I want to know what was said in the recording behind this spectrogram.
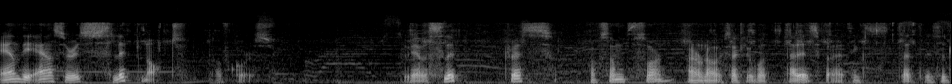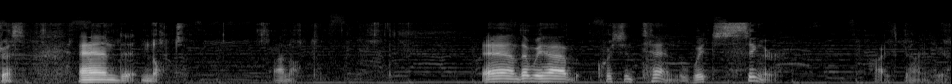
And the answer is Slipknot, of course. So we have a slip dress of some sort. I don't know exactly what that is, but I think that is a dress. And not. A knot. And then we have question 10. Which singer hides behind here?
